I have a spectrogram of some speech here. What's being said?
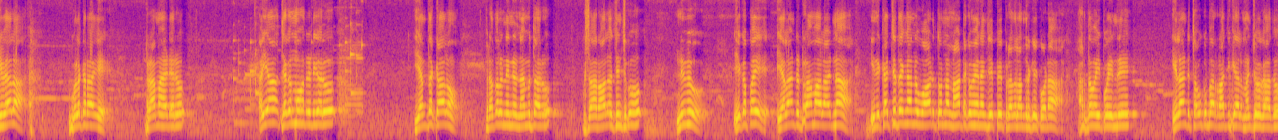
ఈవేళ గులకరాయి డ్రామా ఆడారు. అయ్యా జగన్మోహన్ రెడ్డి గారు ఎంతకాలం ప్రజలు నిన్ను నమ్ముతారు. ఒకసారి ఆలోచించుకో. నువ్వు ఇకపై ఎలాంటి డ్రామాలు ఆడినా ఇది ఖచ్చితంగా నువ్వు వాడుతున్న నాటకమేనని చెప్పి ప్రజలందరికీ కూడా అర్థమైపోయింది. ఇలాంటి చౌకబారు రాజకీయాలు మంచివి కాదు.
